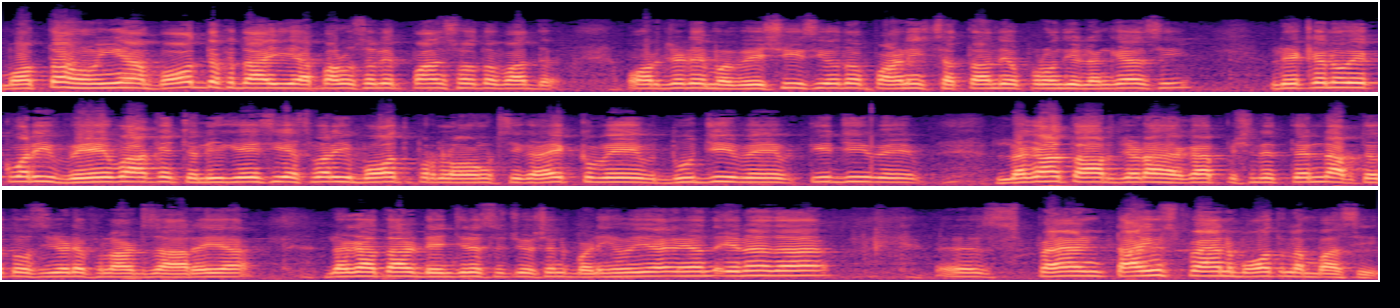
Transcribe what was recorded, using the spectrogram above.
ਮੌਤਾਂ ਹੋਈਆਂ, ਬਹੁਤ ਦੁਖਦਾਈ ਆ, ਪਰ ਉਸ ਵੇਲੇ 500 ਤੋਂ ਵੱਧ। ਔਰ ਜਿਹੜੇ ਮਵੇਸ਼ੀ ਸੀ ਉਦੋਂ ਪਾਣੀ ਛੱਤਾਂ ਦੇ ਉੱਪਰੋਂ ਦੀ ਲੰਘਿਆ ਸੀ। ਲੇਕਿਨ ਉਹ ਇੱਕ ਵਾਰੀ ਵੇਵ ਆ ਕੇ ਚਲੀ ਗਈ ਸੀ, ਇਸ ਵਾਰੀ ਬਹੁਤ ਪ੍ਰੋਲੋਂਗਡ ਸੀਗਾ। ਇੱਕ ਵੇਵ ਦੂਜੀ ਵੇਵ ਤੀਜੀ ਵੇਵ ਲਗਾਤਾਰ ਜਿਹੜਾ ਹੈਗਾ, ਪਿਛਲੇ 3 ਹਫ਼ਤੇ ਤੋਂ ਅਸੀਂ ਜਿਹੜੇ ਫਲੱਡਸ ਆ ਰਹੇ ਆ, ਲਗਾਤਾਰ ਡੇਂਜਰਸ ਸਿਚੁਏਸ਼ਨ ਬਣੀ ਹੋਈ ਆ। ਇਹਨਾਂ- ਇਹਨਾਂ ਦਾ ਸਪੈਨ ਟਾਈਮ ਸਪੈਨ ਬਹੁਤ ਲੰਬਾ ਸੀ।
